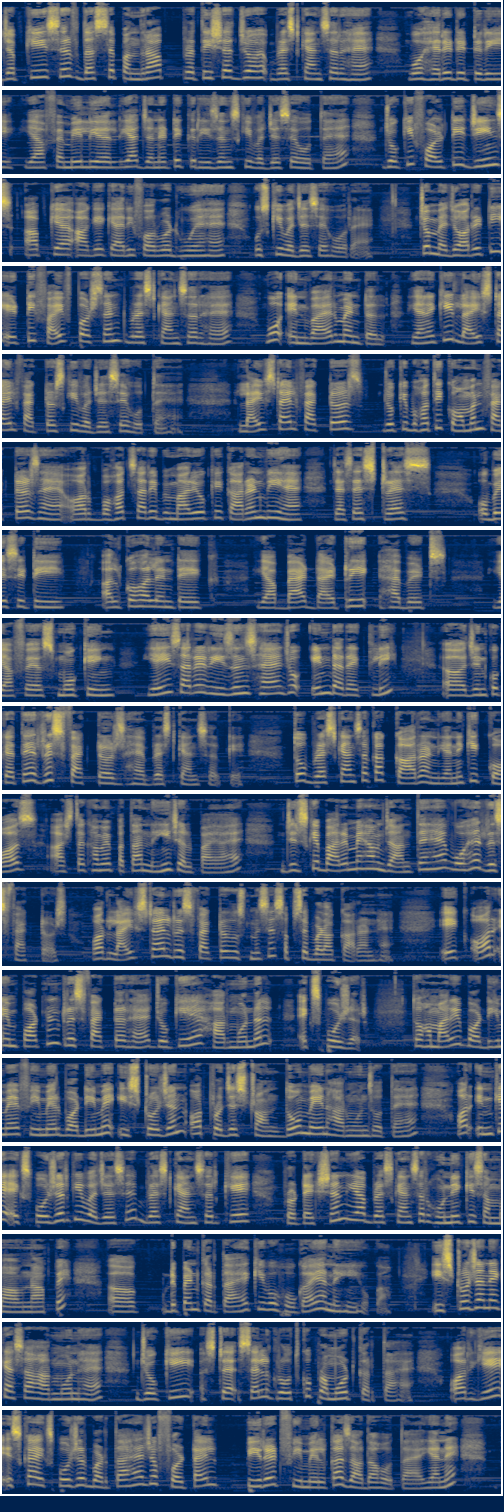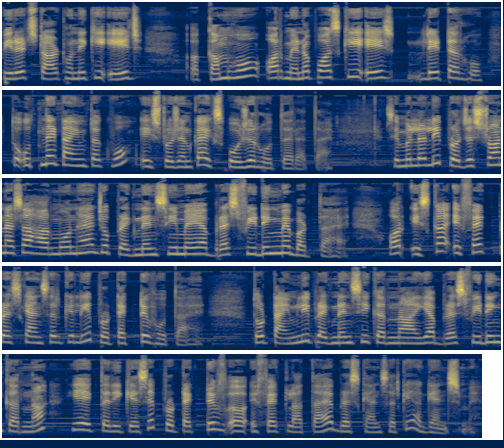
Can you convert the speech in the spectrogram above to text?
जबकि सिर्फ़ 10 से 15 प्रतिशत जो ब्रेस्ट कैंसर हैं, वो हेरिडिटरी या फेमिलियल या जेनेटिक रीजंस की वजह से होते हैं, जो कि फॉल्टी जीन्स आपके आगे कैरी फॉरवर्ड हुए हैं, उसकी वजह से हो रहे हैं। जो मेजॉरिटी 85 परसेंट ब्रेस्ट कैंसर है, वो इन्वायरमेंटल यानी कि लाइफस्टाइल फैक्टर्स की वजह से होते हैं। लाइफस्टाइल फैक्टर्स जो कि बहुत ही कॉमन फैक्टर्स हैं और बहुत सारी बीमारियों के कारण भी हैं, जैसे स्ट्रेस ओबेसिटी अल्कोहल इनटेक या बैड डाइटरी हैबिट्स या फिर स्मोकिंग यही सारे रीजंस हैं जो इनडायरेक्टली जिनको कहते हैं रिस्क फैक्टर्स हैं ब्रेस्ट कैंसर के। तो ब्रेस्ट कैंसर का कारण, यानी कि कॉज आज तक हमें पता नहीं चल पाया है। जिसके बारे में हम जानते हैं, वो है रिस्क फैक्टर्स और लाइफस्टाइल रिस्क फैक्टर उसमें से सबसे बड़ा कारण है। एक और इंपॉर्टेंट रिस्क फैक्टर है, जो कि है हार्मोनल एक्सपोजर तो हमारी बॉडी में फीमेल बॉडी में ईस्ट्रोजन और प्रोजेस्ट्रॉन दो मेन हार्मोन्स होते हैं, और इनके एक्सपोजर की वजह से ब्रेस्ट कैंसर के प्रोटेक्शन या ब्रेस्ट कैंसर होने की संभावना पे डिपेंड करता है कि वो होगा या नहीं होगा। ईस्ट्रोजन एक ऐसा हार्मोन है जो कि सेल ग्रोथ को प्रमोट करता है और ये इसका एक्सपोजर बढ़ता है जब फर्टाइल पीरियड फीमेल का ज़्यादा होता है। यानी पीरियड स्टार्ट होने की एज कम हो और मेनोपॉज की एज लेटर हो तो उतने टाइम तक वो एस्ट्रोजन का एक्सपोजर होता रहता है। सिमिलरली प्रोजेस्ट्रॉन ऐसा हार्मोन है जो प्रेगनेंसी में या ब्रेस्ट फीडिंग में बढ़ता है। और इसका इफ़ेक्ट ब्रेस्ट कैंसर के लिए प्रोटेक्टिव होता है। तो टाइमली प्रेगनेंसी करना या ब्रेस्ट फीडिंग करना, ये एक तरीके से प्रोटेक्टिव इफ़ेक्ट लाता है ब्रेस्ट कैंसर के अगेंस्ट में।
